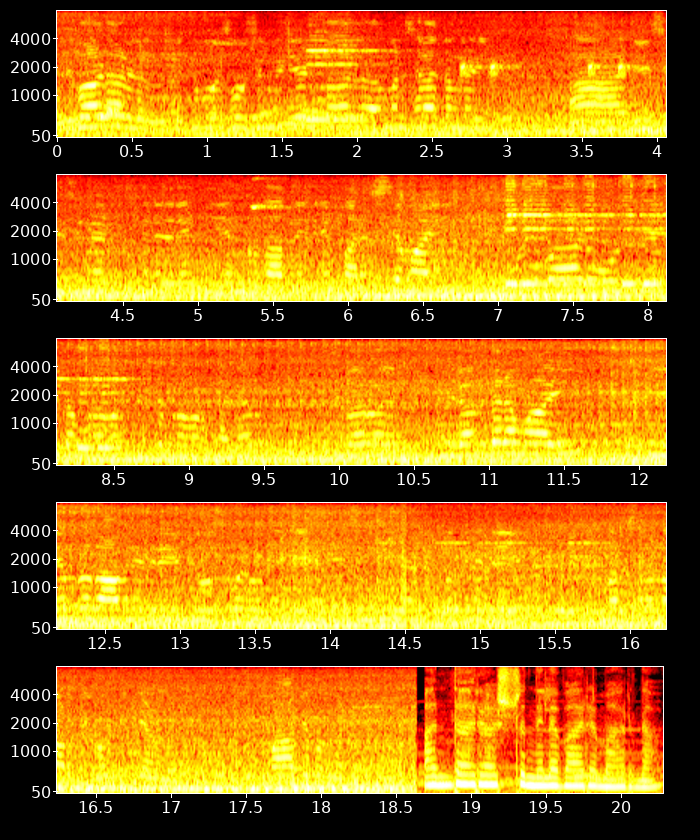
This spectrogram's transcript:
ഒരുപാട് ആളുകൾ നിങ്ങൾക്ക് പോയി സോഷ്യൽ മീഡിയ മനസ്സിലാക്കാൻ കഴിയും. ഡി സി സി നേതൃത്വത്തിനെതിരെ ടി എൻ പ്രതാപിനെതിരെ പരസ്യമായി ഒരുപാട് വോട്ട് ചെയ്ത പ്രവർത്തിച്ച പ്രവർത്തകർ ഇവർ നിരന്തരമായി പി എം പ്രതാപിനെതിരെയും ജോസ് നേതൃത്വത്തിനെതിരെയും വിമർശനം നടത്തിക്കൊണ്ടിരിക്കുകയാണ് മാധ്യമങ്ങൾ. അന്താരാഷ്ട്ര നിലവാരമാർന്ന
